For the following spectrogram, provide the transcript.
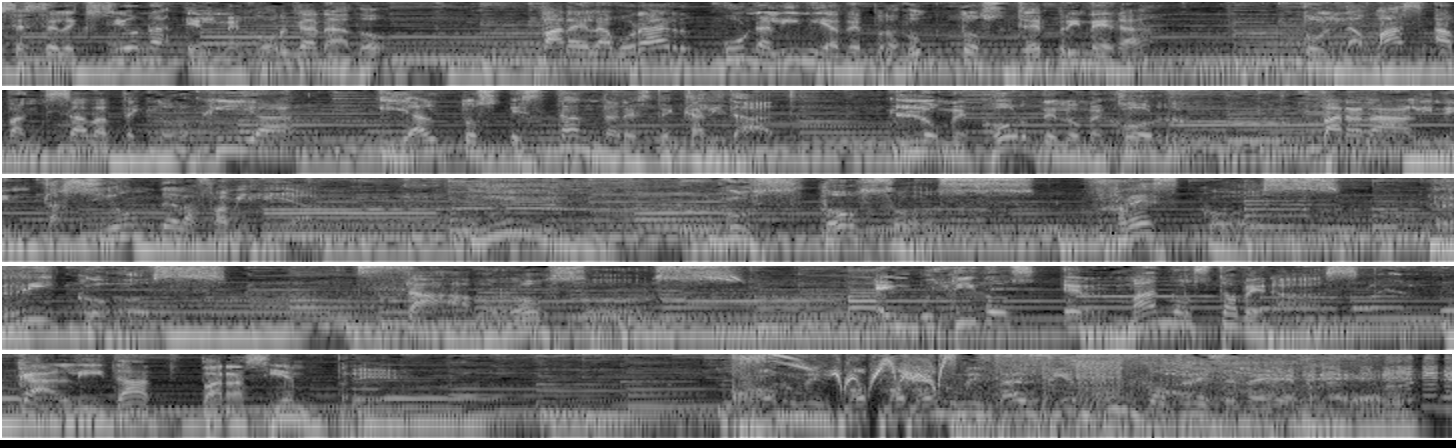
se selecciona el mejor ganado para elaborar una línea de productos de primera con la más avanzada tecnología y altos estándares de calidad. Lo mejor de lo mejor para la alimentación de la familia. Mmm, gustosos, frescos, ricos, sabrosos. Embutidos Hermanos Taveras. Calidad para siempre. Monumental 100.13 pm.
